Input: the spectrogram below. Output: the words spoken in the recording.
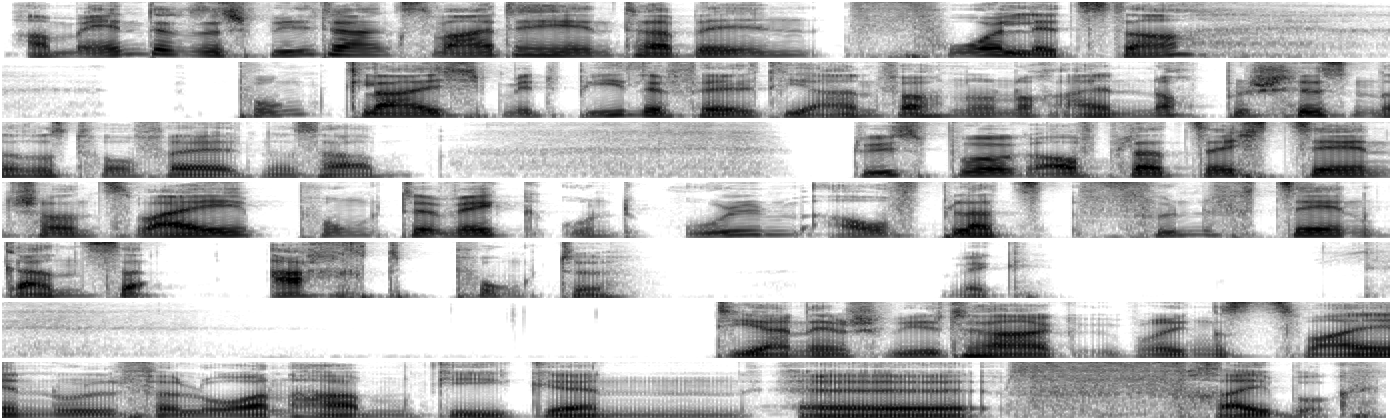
Am Ende des Spieltags weiterhin Tabellenvorletzter. Punktgleich mit Bielefeld, die einfach nur noch ein noch beschisseneres Torverhältnis haben. Duisburg auf Platz 16 schon zwei Punkte weg und Ulm auf Platz 15 ganze acht Punkte weg die an dem Spieltag übrigens 2-0 verloren haben gegen äh, Freiburg.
